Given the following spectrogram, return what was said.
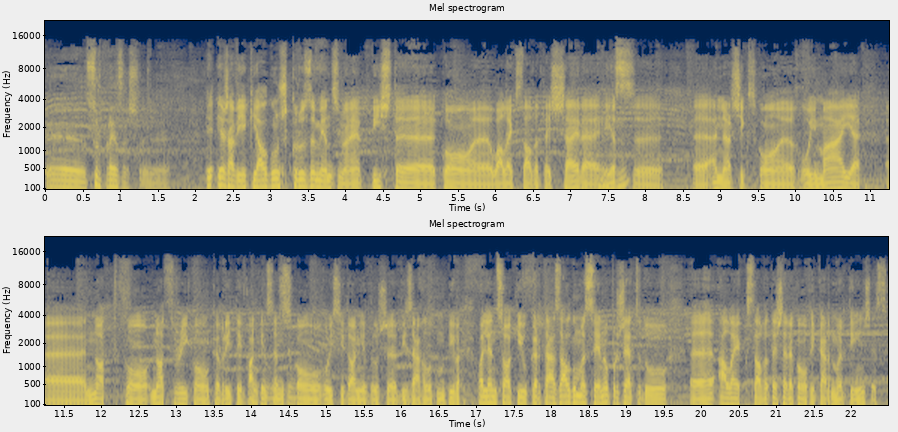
eh, surpresas. eh, Eu- já vi aqui alguns cruzamentos, não é? Pista com eh, o Alex Dalva Teixeira, Uhum. esse uh, Anarchics com uh, Rui Maia, uh, Not, com, Not 3 com Cabrita e Parkinson's sim. com o Rui Sidónio dos uh, Bizarra Locomotiva. Olhando só aqui o cartaz, alguma cena, o projeto do uh, Alex Dalva Teixeira com o Ricardo Martins, esse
